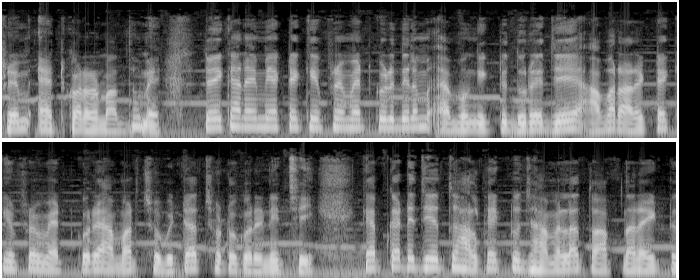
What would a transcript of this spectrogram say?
ফ্রেম অ্যাড করার মাধ্যমে। তো এখানে আমি একটা কে ফ্রেম অ্যাড করে দিলাম এবং একটু দূরে যেয়ে আবার আরেকটা কে ফ্রেম অ্যাড করে আমার ছবিটা ছোট করে নিচ্ছি। ক্যাপকাটে যেহেতু হালকা একটু ঝামেলা, তো আপনারা একটু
